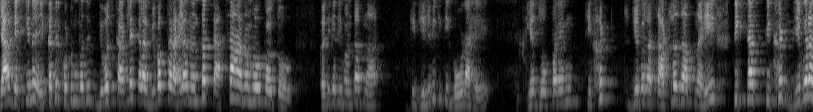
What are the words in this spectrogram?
ज्या व्यक्तीनं एकत्र कुटुंब दिवस काढले त्याला विभक्त राहिल्यानंतर त्याचा अनुभव कळतो. कधी कधी म्हणतात ना की जिलेबी किती गोड आहे हे जोपर्यंत तिखट जिभेला चाटलं जात नाही तिखटात तिखट जिभेला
